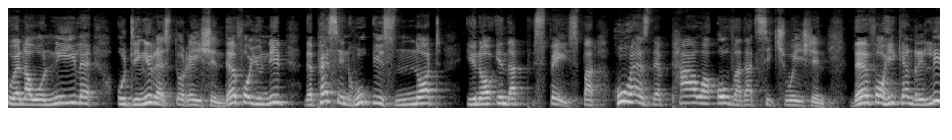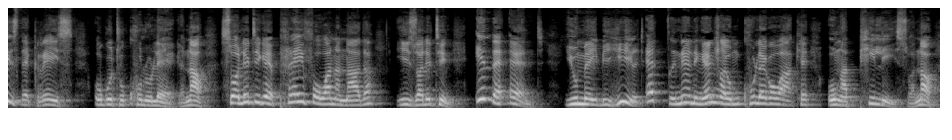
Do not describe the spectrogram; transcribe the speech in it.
wena wonile udinga restoration therefore you need the person who is not you know, in that space, but who has the power over that situation. Therefore, he can release the grace ukutukhululeka. Now, so litige pray for one another, izwa. In the end, you may be healed. Ekugcineni ngenxa yomkhuleko wakhe ungaphiliswa. Now,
